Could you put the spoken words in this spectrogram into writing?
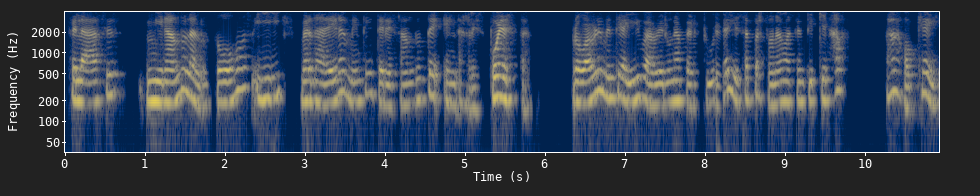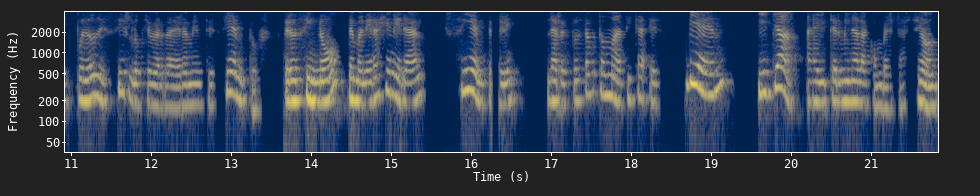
se la haces mirándola a los ojos y verdaderamente interesándote en la respuesta. Probablemente ahí va a haber una apertura y esa persona va a sentir que, ah, ah, ok, puedo decir lo que verdaderamente siento, pero si no, de manera general, siempre la respuesta automática es bien, y ya, ahí termina la conversación.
